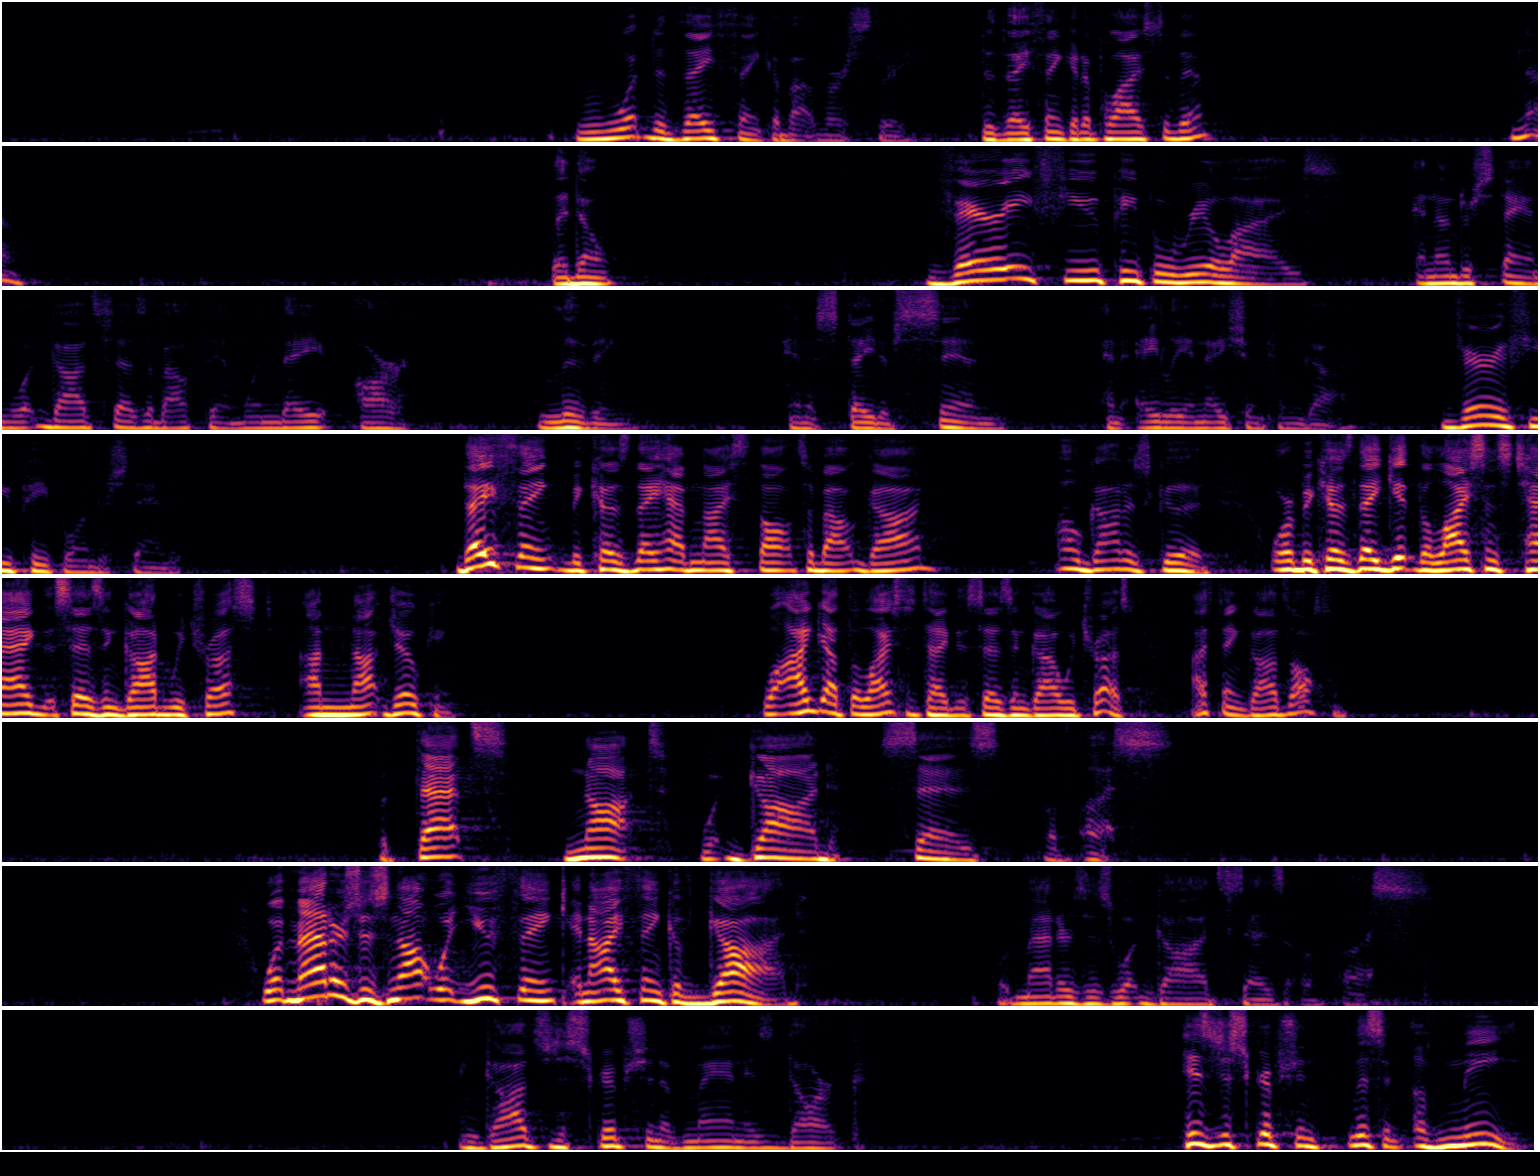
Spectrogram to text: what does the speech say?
what do they think about verse 3? Do they think it applies to them? No. They don't. Very few people realize and understand what God says about them when they are living in a state of sin and alienation from God. Very few people understand it. They think because they have nice thoughts about God, oh, God is good or because they get the license tag that says, In God we trust. I'm not joking. Well, I got the license tag that says, In God we trust. I think God's awesome. But that's not what God says of us. What matters is not what you think and I think of God. What matters is what God says of us. And God's description of man is dark. His description, listen, of me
